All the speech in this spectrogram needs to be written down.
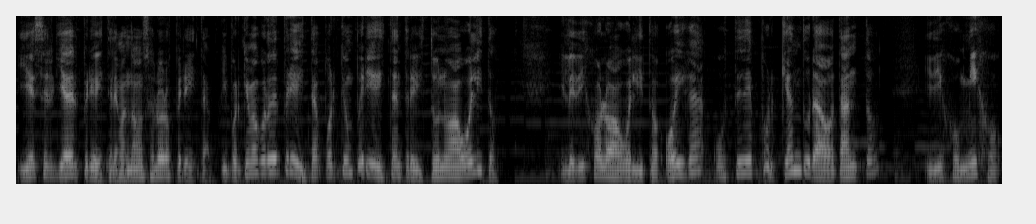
y es el día del periodista. Le mandamos un saludo a los periodistas. ¿Y por qué me acordé del periodista? Porque un periodista entrevistó a unos abuelitos y le dijo a los abuelitos: Oiga, ¿ustedes por qué han durado tanto? Y dijo: Mijo,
